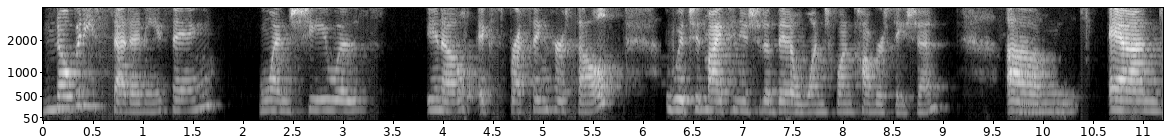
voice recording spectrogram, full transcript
nobody said anything when she was, you know, expressing herself, which in my opinion should have been a one to one conversation. Um, and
